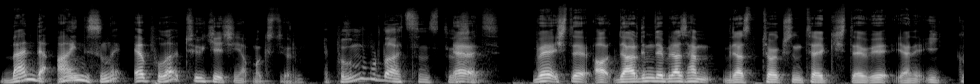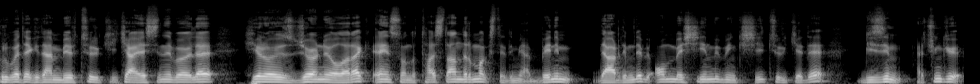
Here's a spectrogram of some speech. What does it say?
Ben de aynısını Apple'a Türkiye için yapmak istiyorum. Apple'ı mı burada açsın istiyorsun? Evet. Ve işte derdim de biraz hem biraz Turks and Tech işte bir, yani ilk gurbete giden bir Türk hikayesini böyle Heroes Journey olarak en sonunda taşlandırmak istedim. Yani benim derdimde bir 15-20 bin kişiyi Türkiye'de bizim çünkü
